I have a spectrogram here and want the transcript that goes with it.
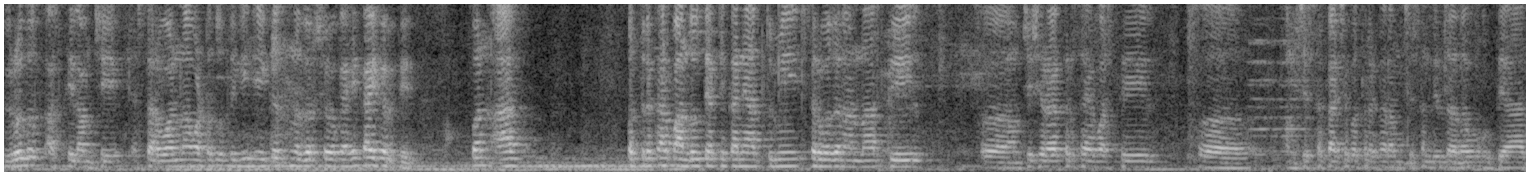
विरोधक असतील आमचे सर्वांना वाटत होते की एकच नगरसेवक आहे काय करतील? पण आज पत्रकार बांधव त्या ठिकाणी आज तुम्ही सर्वजण अण्णा असतील आमचे शिराळकर साहेब असतील आमचे सकाळचे पत्रकार आमचे संदीप दादा होते आज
